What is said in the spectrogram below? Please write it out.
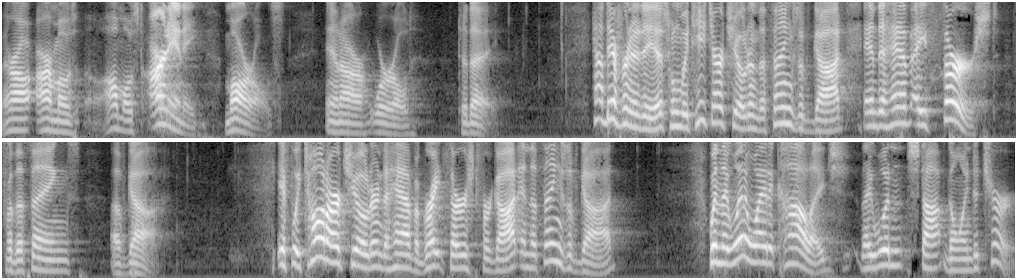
There are almost, almost aren't any morals in our world today. How different it is when we teach our children the things of God and to have a thirst for the things of God. If we taught our children to have a great thirst for God and the things of God, when they went away to college, they wouldn't stop going to church.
